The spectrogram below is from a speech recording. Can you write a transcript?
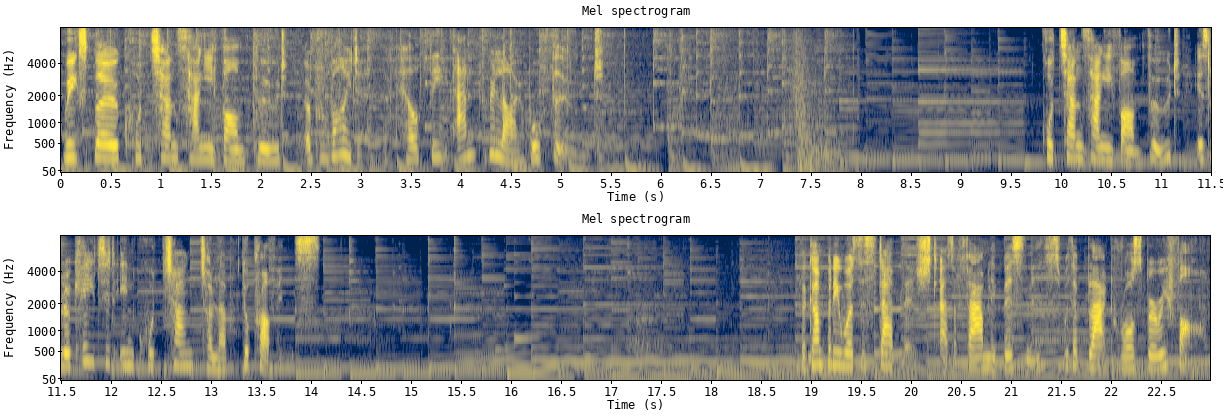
We explore Kochang Sangi Farm Food, a provider of healthy and reliable food. Kochang Sangi Farm Food is located in Kochang, Jeollabuk-do Province. The company was established as a family business with a black raspberry farm.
